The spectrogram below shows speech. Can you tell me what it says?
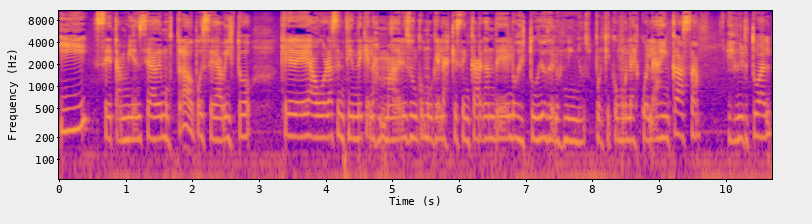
Y se también se ha demostrado, pues se ha visto que ahora se entiende que las madres son como que las que se encargan de los estudios de los niños, porque como la escuela es en casa, es virtual,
